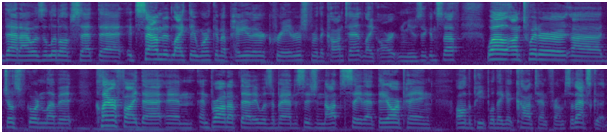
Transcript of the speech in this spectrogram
that I was a little upset that it sounded like they weren't going to pay their creators for the content, like art and music and stuff. Well, on Twitter, uh, Joseph Gordon-Levitt clarified that and and brought up that it was a bad decision not to say that they are paying all the people they get content from. So that's good.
